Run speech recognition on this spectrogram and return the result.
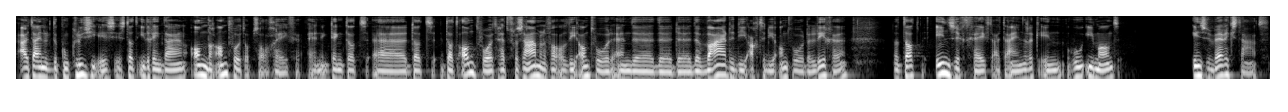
uiteindelijk de conclusie is, is dat iedereen daar een ander antwoord op zal geven. En ik denk dat uh, dat, dat antwoord, het verzamelen van al die antwoorden en de, de, de, de waarden die achter die antwoorden liggen, dat dat inzicht geeft uiteindelijk in hoe iemand in zijn werk staat.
